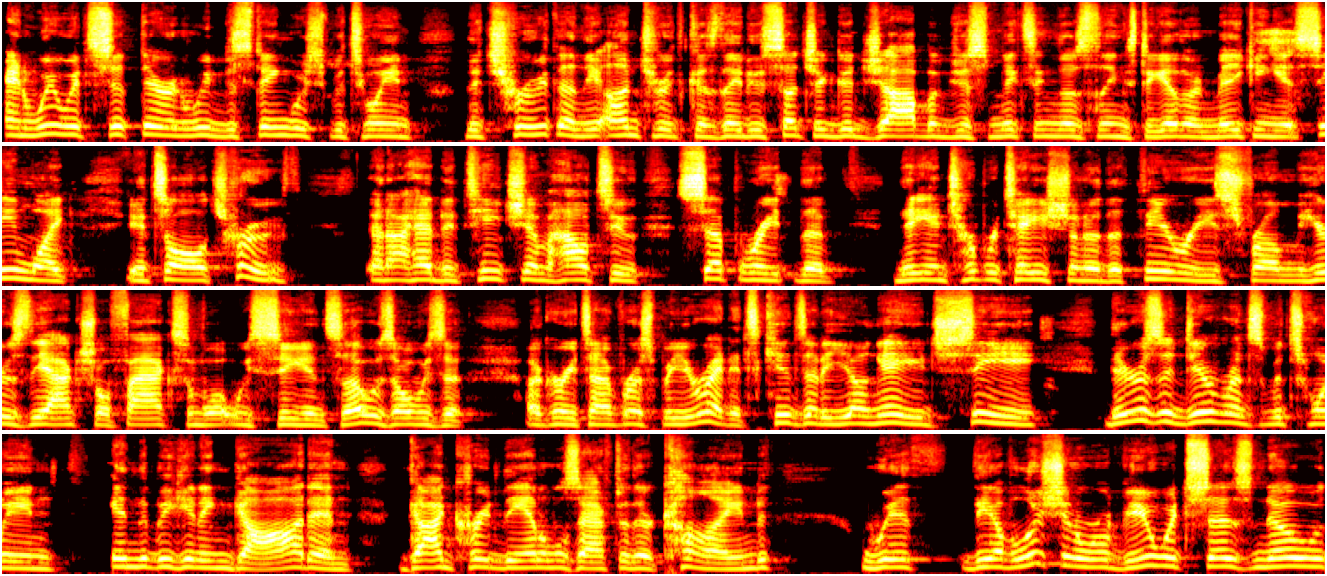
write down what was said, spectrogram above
And we would sit there and we'd distinguish between the truth and the untruth because they do such a good job of just mixing those things together and making it seem like it's all truth. And I had to teach him how to separate the the interpretation or the theories from here's the actual facts of what we see. And so that was always a, a great time for us. But you're right, it's kids at a young age see there's a difference between in the beginning God and God created the animals after their kind with the evolutionary worldview, which says no,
